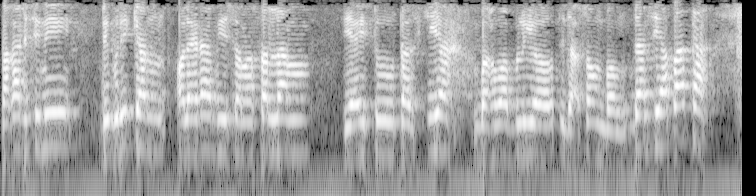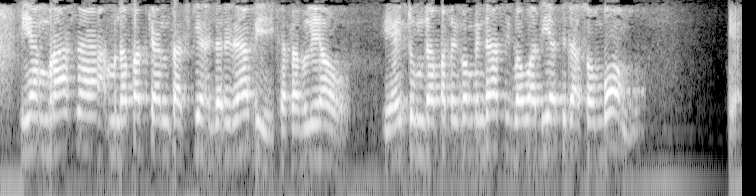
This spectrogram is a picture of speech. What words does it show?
Maka di sini diberikan oleh Nabi SAW yaitu tazkiyah bahwa beliau tidak sombong. Dan siapakah yang merasa mendapatkan tazkiyah dari Nabi, kata beliau, yaitu mendapat rekomendasi bahwa dia tidak sombong. Ya.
